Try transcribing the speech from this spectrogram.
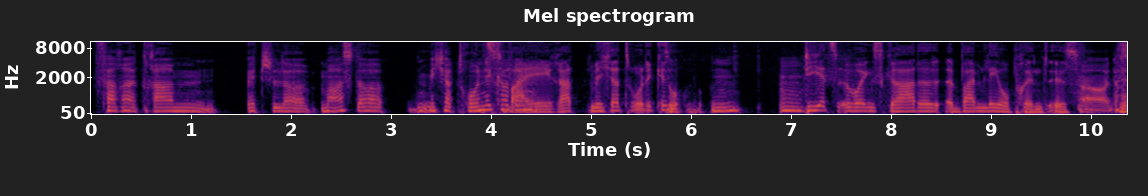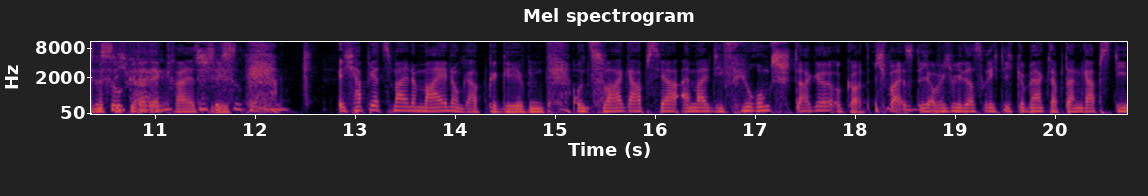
Fahrradrahmen Bachelor Master Mechatronikerin. Zweiradmechatronikin, So, mm, die jetzt übrigens gerade äh, beim Leoprint ist, Oh, das womit ist so sich wieder geil. der Kreis Das ist schließt. so. Ich habe jetzt mal eine Meinung abgegeben. Und zwar gab's ja einmal die Führungsstange. Oh Gott, ich weiß nicht, ob ich mir das richtig gemerkt habe. Dann gab's die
